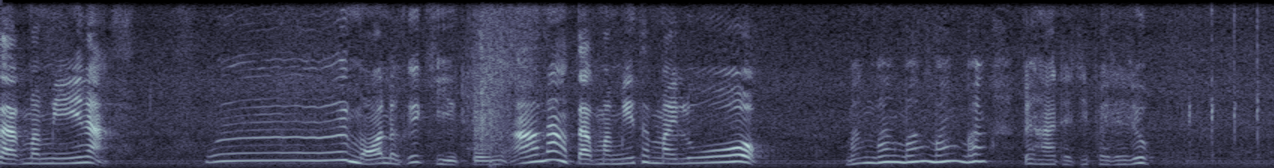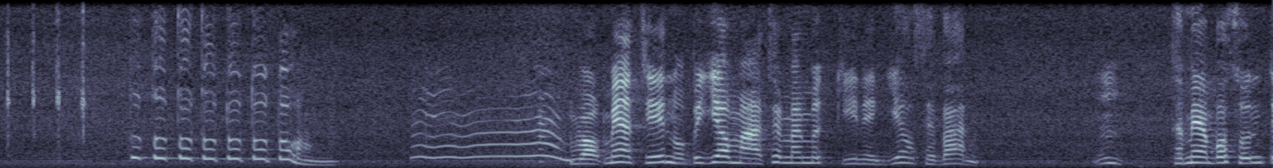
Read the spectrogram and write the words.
ตักมามีน่ะเว้ยหมอหนึ่งคือขี่โกงอ้าวนั่งตักมามีทำไมลูกเบิ่งเบิ่งเบิ่งเบิ่งเบิ่งไปหาเด็กที่ไปเลยลูกตุ๊ตุ๊ตุ๊ตุ๊ตุ๊ตุ๊ตุ๊ บอกแม่เจ๊หนูไปเยี่ยวมาใช่ไหมเมื่อกี้เนี่ยเยี่ยวใส่บ้าน อืมถ้าแม่บ่สนใจ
